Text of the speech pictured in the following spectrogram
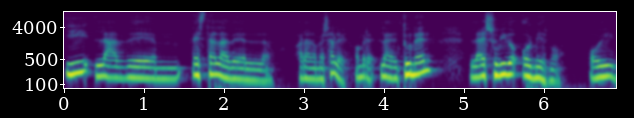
y la de mm, esta, la del, ahora no me sale, hombre, la del túnel la he subido hoy mismo. Hoy,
